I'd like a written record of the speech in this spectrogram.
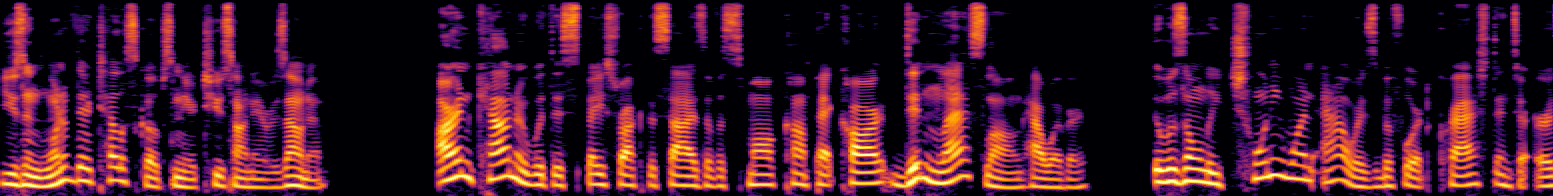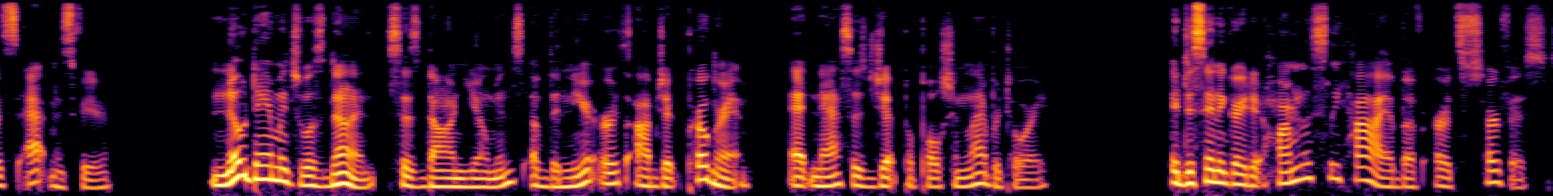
using one of their telescopes near Tucson, Arizona. Our encounter with this space rock the size of a small compact car didn't last long, however. It was only 21 hours before it crashed into Earth's atmosphere. No damage was done, says Don Yeomans of the Near Earth Object Program at NASA's Jet Propulsion Laboratory. It disintegrated harmlessly high above Earth's surface.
